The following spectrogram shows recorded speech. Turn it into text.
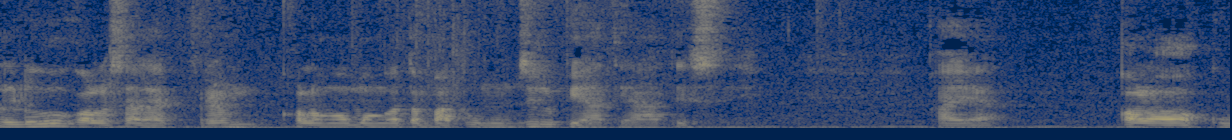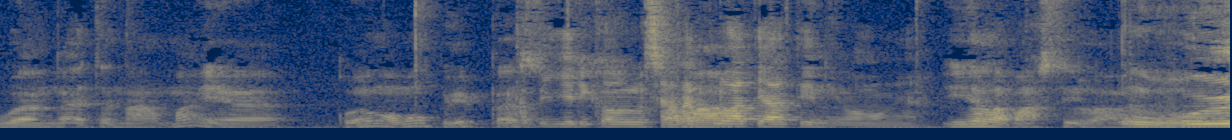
lu kalau selebgram kalau ngomong ke tempat umum sih lebih hati-hati sih. Kayak kalau gua nggak ada nama ya gua ngomong bebas. Tapi jadi kalau lu seleb lu hati-hati nih ngomongnya. iyalah pasti lah Uh.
